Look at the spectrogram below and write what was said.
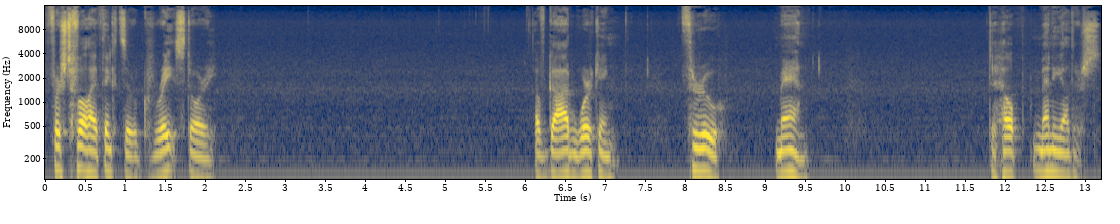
first of all, I think it's a great story of God working through man to help many others.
